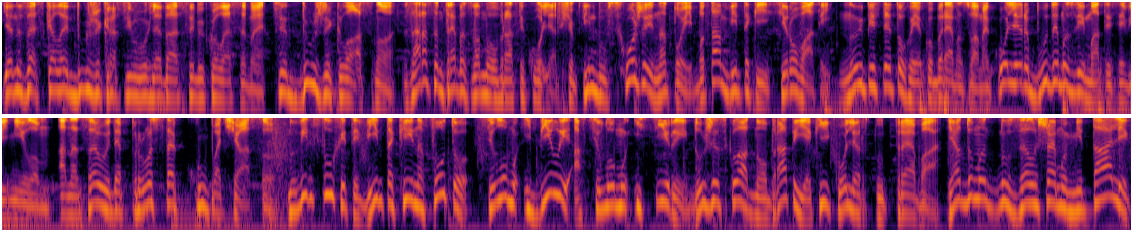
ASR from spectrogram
Я не знаю, скалай дуже красиво виглядає з цими колесами. Це дуже класно. Зараз нам треба з вами обрати колір, щоб він був схожий на той, бо там він такий сіроватий. Ну і після того, як оберемо з вами колір, будемо займатися вінілом. А на це уйде просто купа часу. Ну він слухайте, він такий на фото в цілому і білий, а в цілому і сірий. Дуже складно обрати, який колір тут треба. Я думаю, ну залишаємо металік,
